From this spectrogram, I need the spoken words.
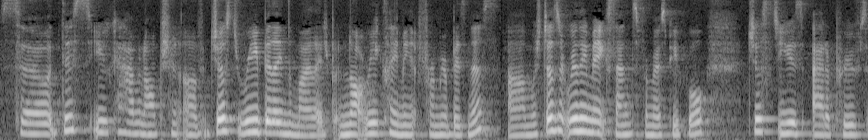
So this you can have an option of just rebilling the mileage but not reclaiming it from your business, um, which doesn't really make sense for most people. Just use add approved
